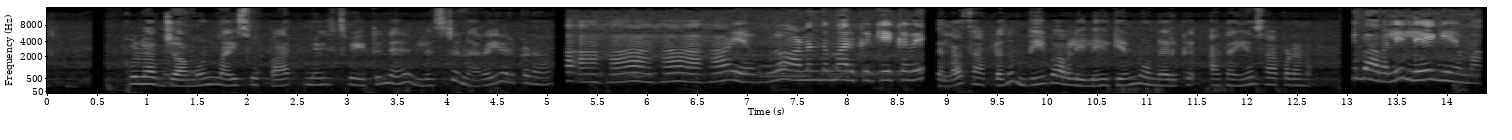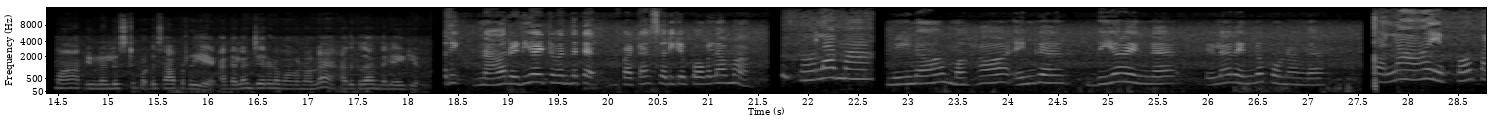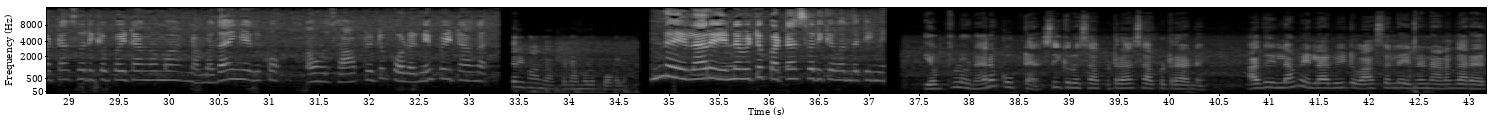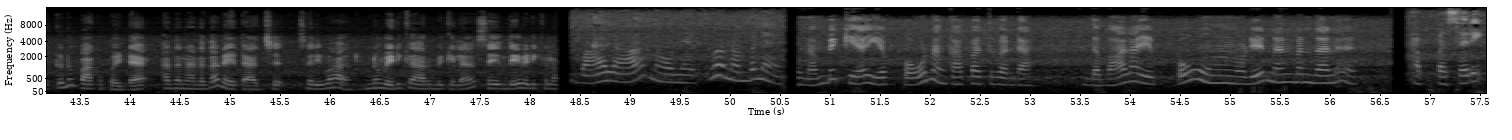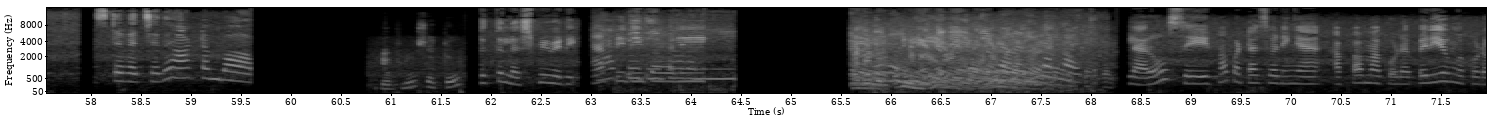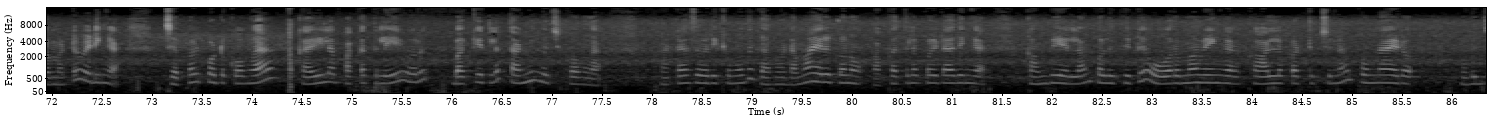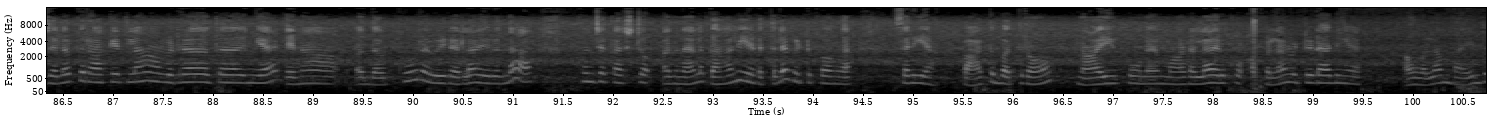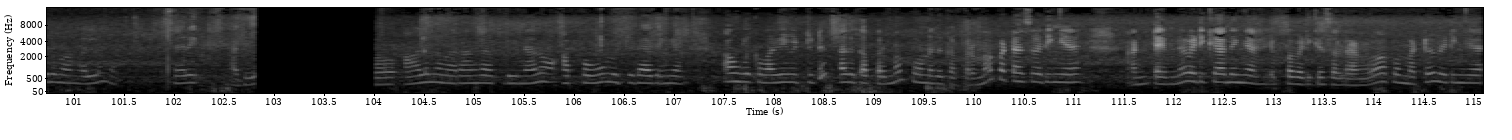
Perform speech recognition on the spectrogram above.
குலாப் ஜாமுன் மைசூர் பாக் மில்க் ஸ்வீட்டுன்னு லிஸ்ட்டு நிறைய இருக்குடா. ஆஹா ஆஹா ஆஹா எவ்வளோ ஆனந்தமா இருக்கு கேட்கவே இதெல்லாம் சாப்பிட்டதும் தீபாவளி லேகியம்னு ஒன்று இருக்குது அதையும் சாப்பிடணும். இவ்வளோ லிஸ்ட் போட்டு சாப்பிட்றியே. அதெல்லாம் ஜீரணம் வாங்கணும்ல அதுக்கு தான் அந்த லேகியம் சரி நான் ரெடி ஆயிட்டு வந்துட்டேன். பட்டாசு வெடிக்க போகலாமா? மீனா மகா எங்க? தியா எங்க? எல்லாரும் எங்க போனாங்க? எல்லாம் எப்போ பட்டாசு வெடிக்க போயிட்டாங்கம்மா. நம்ம தான் இங்க இருக்கோம். அவங்க சாப்பிட்டுட்டு உடனே போயிட்டாங்க. சரி வாங்க அப்போ நம்மளும் போகலாம். இந்த எல்லாரும் என்ன விட்டு பட்டாசு வெடிக்க வந்துட்டீங்க. எவ்வளோ நேரம் கூப்பிட்டேன். சீக்கிரம் சாப்பிட்றா சாப்பிட்றான்னு. அது இல்லாமல் எல்லார் வீட்டு வாசல்ல என்னென்ன அலங்காரம் இருக்குன்னு பார்க்க போயிட்டேன். அதனால தான் லேட் ஆச்சு. சரி வா இன்னும் வெடிக்க ஆரம்பிக்கல. சேர்ந்தே வெடிக்கலாம். பாலா நான் உன்னை நம்பினேன். நம்பிக்கையை எப்பவும் நான் காப்பாற்றுவேன்டா இந்த பாலா எப்பவும் உன்னுடைய நண்பன் தானே. அப்ப சரி ஃபர்ஸ்ட் வச்சது ஆட்டம் பா. எவ்வளோ சத்தம் அடுத்து லட்சுமி வெடி. ஹாப்பி தீபாவளி எல்லாரும் சேஃபா பட்டாசு வெடிங்க. அப்பா அம்மா கூட பெரியவங்க கூட மட்டும் வெடிங்க. செப்பல் போட்டுக்கோங்க. கையில் பக்கத்துலேயே ஒரு பக்கெட்டில் தண்ணி வச்சுக்கோங்க. பட்டாசு வெடிக்கும் போது கவனமாக இருக்கணும். பக்கத்தில் போயிடாதீங்க. கம்பியெல்லாம் கொளுத்திட்டு ஓரமாக வைங்க. காலில் பட்டுச்சுன்னா புண்ணாயிடும். முடிஞ்ச அளவுக்கு ராக்கெட்லாம் விடுறாதீங்க ஏன்னா அந்த கூரை வீடெல்லாம் இருந்தால் கொஞ்சம் கஷ்டம். அதனால காலி இடத்துல விட்டுக்கோங்க. சரியா? பார்த்து பத்திரம். நாய் பூனை மாடெல்லாம் இருக்கும். அப்போல்லாம் விட்டுடாதீங்க. அவங்கெல்லாம் பயந்துருவாங்கல்ல. சரி அது ஆளுங்க வராங்க அப்படின்னாலும் அப்போவும் விட்டுடாதீங்க. அவங்களுக்கு வழி விட்டுட்டு அதுக்கப்புறமா போனதுக்கப்புறமா பட்டாசு வெடிங்க. அன் டைமில் வெடிக்காதீங்க. எப்போ வெடிக்க சொல்கிறாங்களோ அப்போ மட்டும் வெடிங்க.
